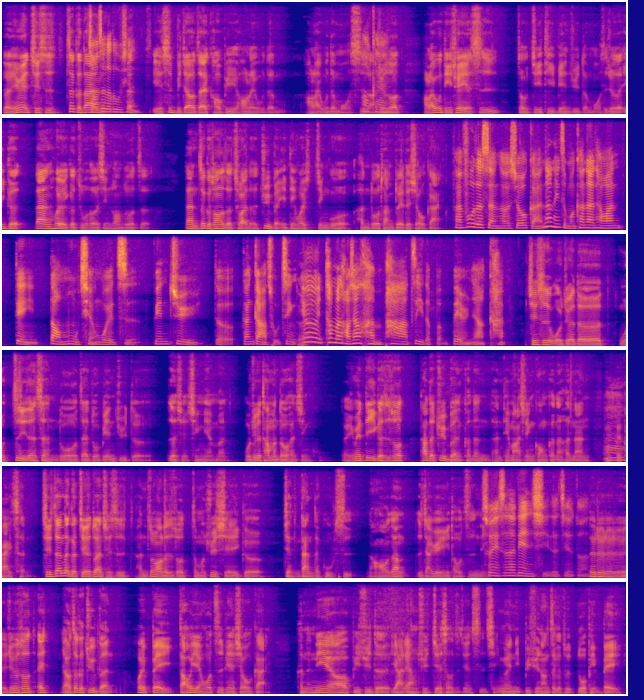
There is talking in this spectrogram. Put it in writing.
对，因为其实这个走这个路线也是比较在 copy 好莱坞的好莱坞的模式啊，就是说好莱坞的确也是走集体编剧的模式，就是一个当然会有一个组合性创作者。但这个创作者出来的剧本一定会经过很多团队的修改，反复的审核修改。那你怎么看待台湾电影到目前为止编剧的尴尬处境？因为他们好像很怕自己的本被人家看。其实我觉得我自己认识很多在做编剧的热血青年们，我觉得他们都很辛苦。对，因为第一个是说他的剧本可能很天马行空，可能很难被拍成。其实，在那个阶段，其实很重要的是说怎么去写一个。简单的故事，然后让人家愿意投资你，所以是在练习的阶段。对对对对，就是说，哎，然后这个剧本会被导演或制片修改，可能你也要必须的雅量去接受这件事情，因为你必须让这个作作品被。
